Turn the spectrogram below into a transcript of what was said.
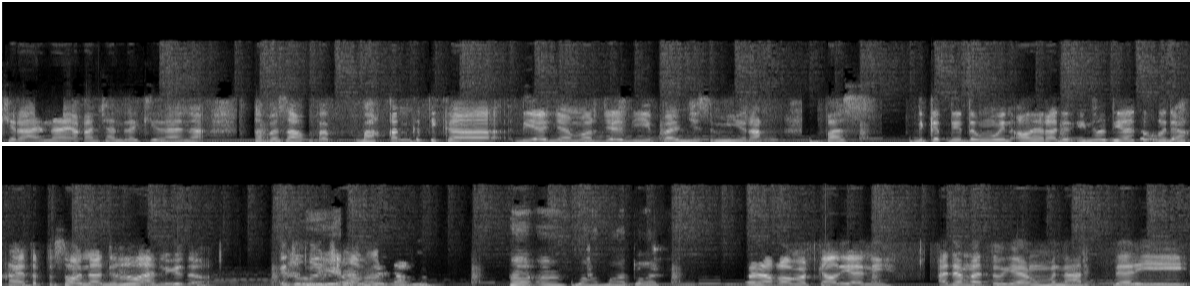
Kirana ya kan Chandra Kirana sampai-sampai bahkan ketika dia nyamar jadi Panji Semirang pas deket ditemuin oleh Raden Inu dia tuh udah kayak terpesona duluan gitu. Itu Tuh, lucu iya loh menurut aku. Heeh, banget banget banget. Kalau menurut kalian nih? Ada nggak tuh yang menarik dari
